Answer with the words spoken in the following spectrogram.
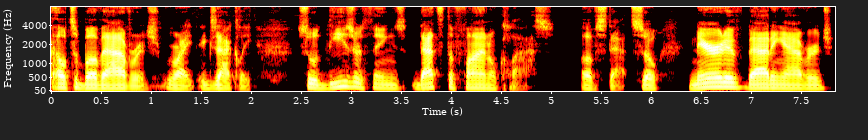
Outs above average. Right. Exactly. So these are things, that's the final class of stats. So narrative batting average,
